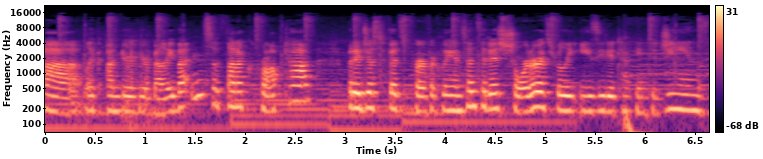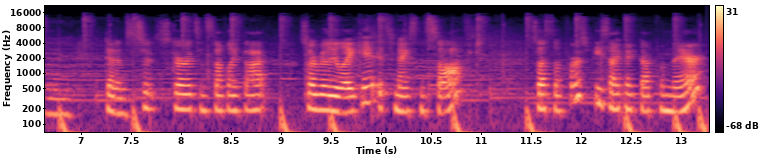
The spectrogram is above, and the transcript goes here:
uh, like under your belly button. So it's not a crop top, but it just fits perfectly. And since it is shorter, it's really easy to tuck into jeans and denim skirts and stuff like that. So I really like it. It's nice and soft. So that's the first piece I picked up from there.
